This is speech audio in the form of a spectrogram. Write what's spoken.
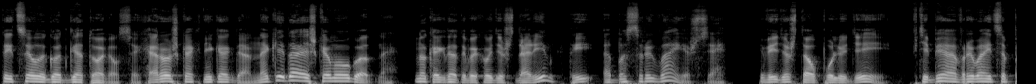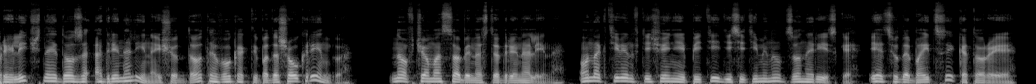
Ты целый год готовился, хорош как никогда, накидаешь кому угодно. Но когда ты выходишь на ринг, ты обосрываешься. Видишь толпу людей, в тебя врывается приличная доза адреналина еще до того, как ты подошел к рингу. Но в чем особенность адреналина? Он активен в течение 5-10 минут зоны риска, и отсюда бойцы, которые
